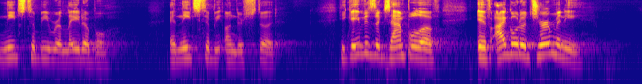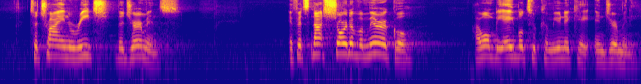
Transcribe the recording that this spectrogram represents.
needs to be relatable, it needs to be understood. He gave this example of if I go to Germany to try and reach the Germans. If it's not short of a miracle, I won't be able to communicate in Germany.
